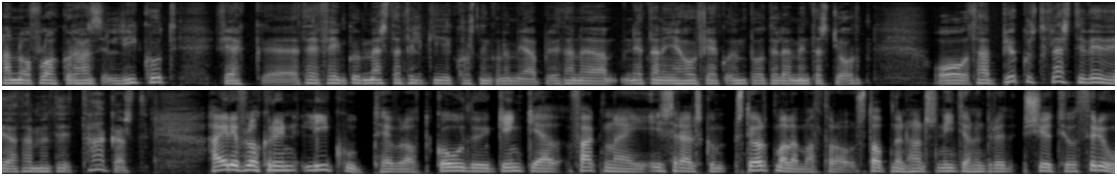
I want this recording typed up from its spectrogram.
hann og flokkur hans Líkut, fekk, uh, þeir fengu mesta fylgi í kostningunum í april þannig að Netanyahu fekk umbóð til að mynda stjórn og það byggust flesti við því að það myndi takast. Hæri flokkurinn Líkut hefur átt góðu gengi að fagna í Ísraelskum stjórnmálum allt frá stopnun hans 1973.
